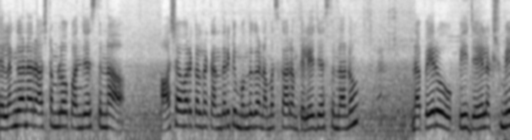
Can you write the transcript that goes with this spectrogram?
తెలంగాణ రాష్ట్రంలో పనిచేస్తున్న ఆశా వర్కర్లకు అందరికీ ముందుగా నమస్కారం తెలియజేస్తున్నాను. నా పేరు P Jayalakshmi.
